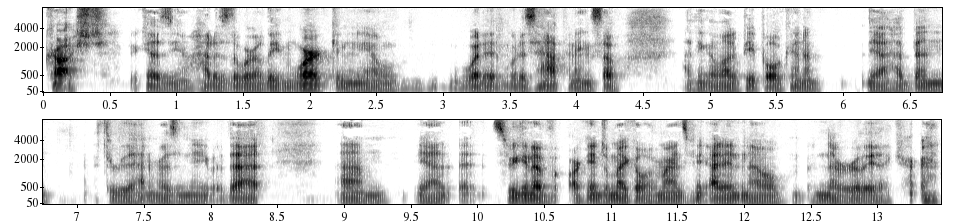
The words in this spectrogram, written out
crushed because you know how does the world even work and you know what it, what is happening? So i think a lot of people kind of yeah have been through that and resonate with that. Um, yeah uh, speaking of archangel michael reminds me i didn't know never really like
